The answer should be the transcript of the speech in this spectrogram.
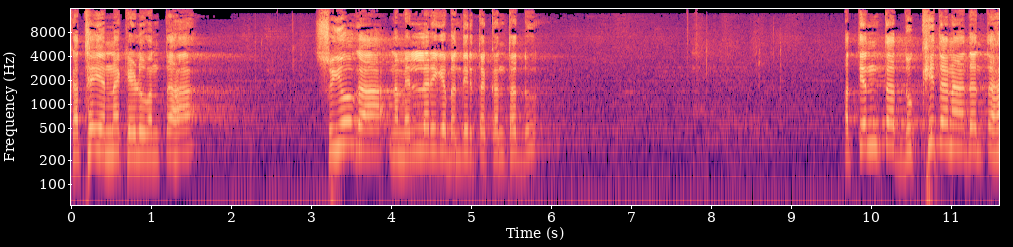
ಕಥೆಯನ್ನು ಕೇಳುವಂತಹ ಸುಯೋಗ ನಮ್ಮೆಲ್ಲರಿಗೆ ಬಂದಿರತಕ್ಕಂಥದ್ದು. ಅತ್ಯಂತ ದುಃಖಿತನಾದಂತಹ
